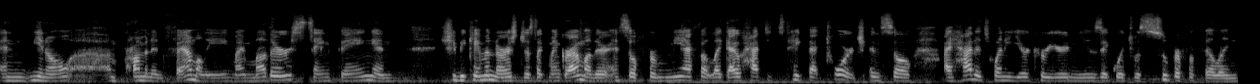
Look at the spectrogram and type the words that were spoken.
and you know a prominent family my mother same thing and she became a nurse just like my grandmother and so for me i felt like i had to take that torch and so i had a 20 year career in music which was super fulfilling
